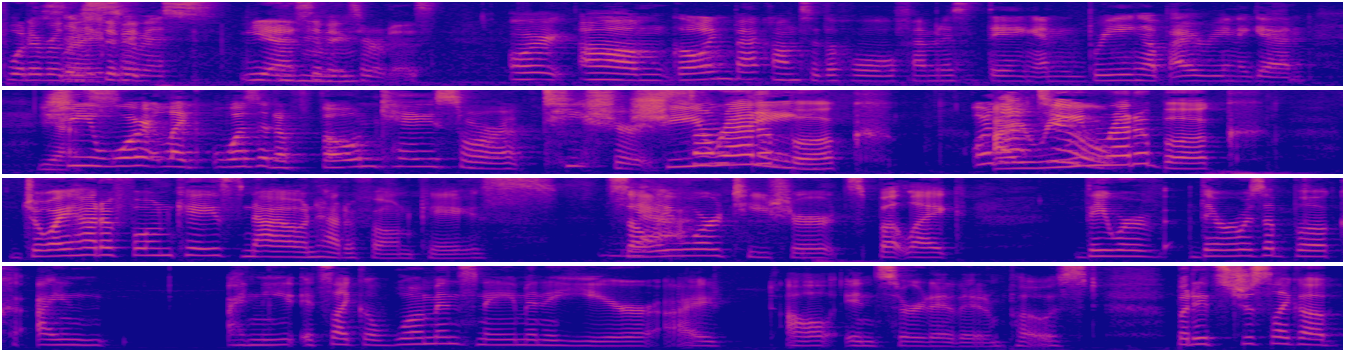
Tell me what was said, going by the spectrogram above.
whatever their Civic civic service. yeah, Mm-hmm. civic service. Or um going back onto the whole feminist thing and bringing up Irene again. She wore like was it a phone case or a t-shirt? She read a book. Or that Irene too. read a book. Joy had a phone case. Naeun had a phone case. Sulli Yeah. wore t-shirts, but like they were there was a book I I need it's like a woman's name in a year. I I'll insert it in post. But it's just like a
